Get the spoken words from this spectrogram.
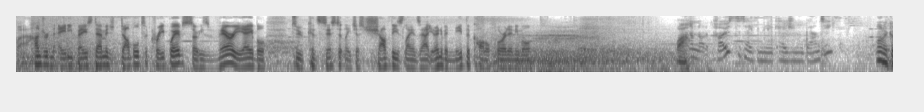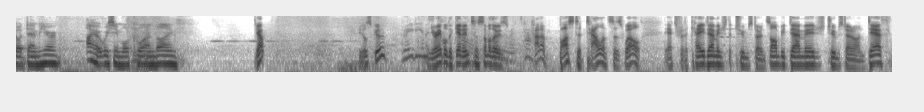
180 base damage, double to creep waves, so he's very able to consistently just shove these lanes out. You don't even need the KotL for it anymore. Wow. I'm not opposed to taking the occasional bounty. What a goddamn hero. I hope we see more Core Undying. Yep, feels good. And you're able to get into some of those kind of busted talents as well. The extra decay damage, the tombstone zombie damage, tombstone on death,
